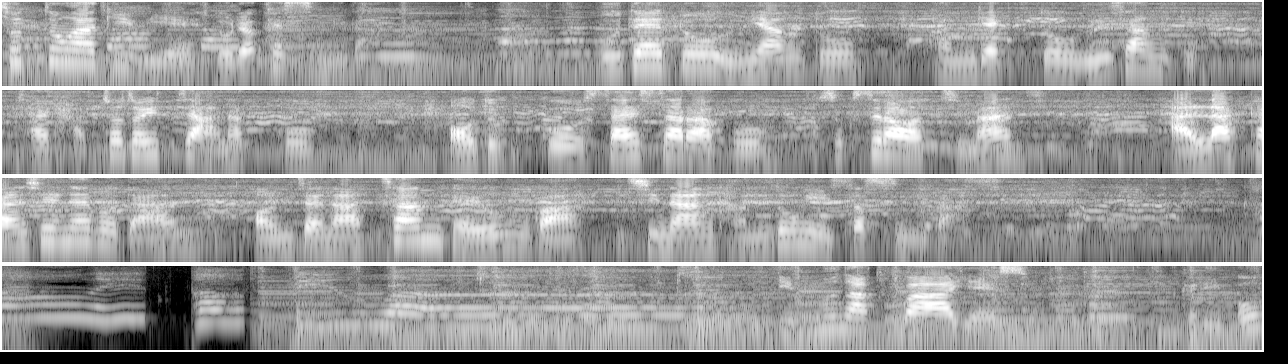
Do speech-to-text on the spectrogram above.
소통하기 위해 노력했습니다. 무대도 음향도 관객도 의상도 잘 갖춰져 있지 않았고 어둡고 쌀쌀하고 쑥스러웠지만 안락한 실내보단 언제나 참 배움과 진한 감동이 있었습니다. 인문학과 예술, 그리고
